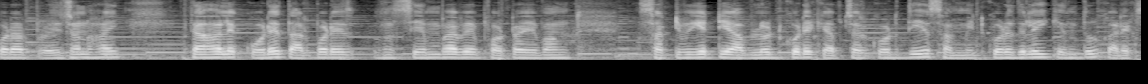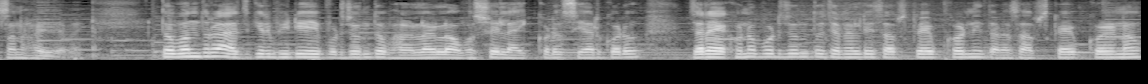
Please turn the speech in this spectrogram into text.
করার প্রয়োজন হয়, তাহলে করে তারপরে সেমভাবে ফটো এবং সার্টিফিকেটটি আপলোড করে ক্যাপচার কোড দিয়ে সাবমিট করে দিলেই কিন্তু কারেকশন হয়ে যাবে। তো বন্ধুরা, আজকের ভিডিও এই পর্যন্ত। ভালো লাগলে অবশ্যই লাইক করো শেয়ার করো। যারা এখনও পর্যন্ত চ্যানেলটি সাবস্ক্রাইব করনি, তারা সাবস্ক্রাইব করে নাও।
